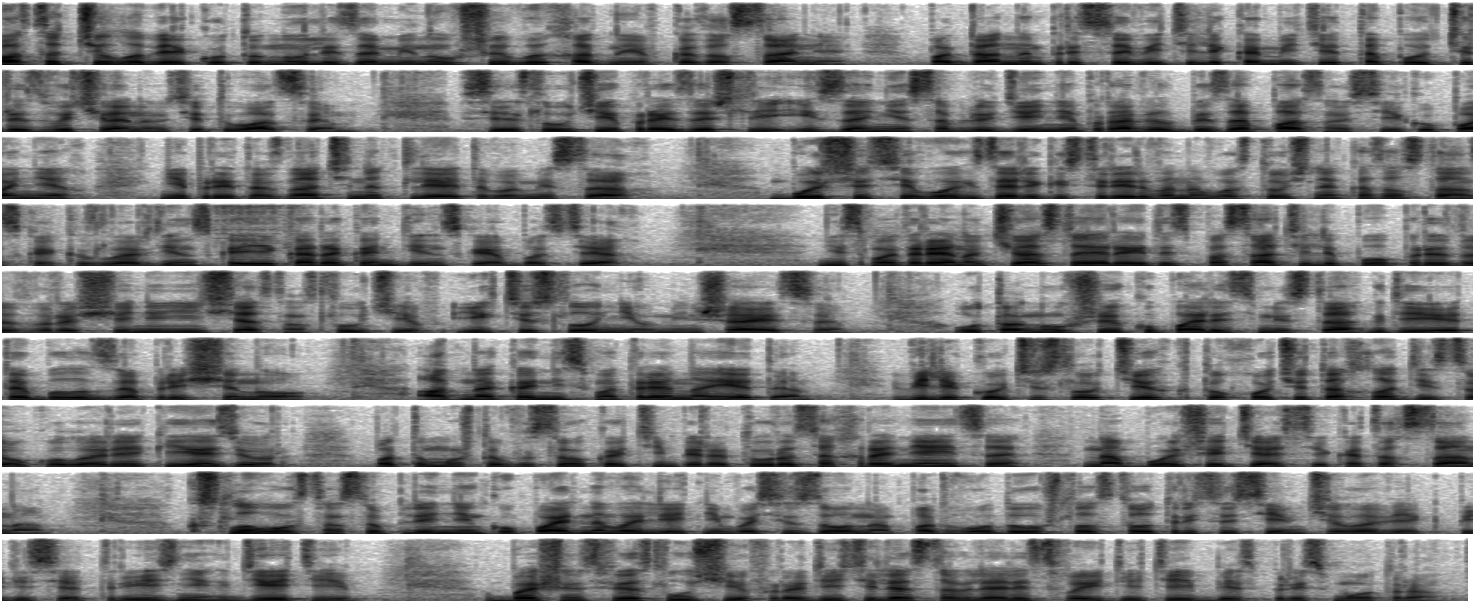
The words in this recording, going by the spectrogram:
20 человек утонули за минувшие выходные в Казахстане, по данным представителей Комитета по чрезвычайным ситуациям. Все случаи произошли из-за несоблюдения правил безопасности и купаниях, не предназначенных для этого местах. Больше всего их зарегистрировано в Восточно-Казахстанской, Кызылординской и Карагандинской областях. Несмотря на частые рейды спасателей по предотвращению несчастных случаев, их число не уменьшается. Утонувшие купались в местах, где это было запрещено. Однако, несмотря на это, велико число тех, кто хочет охладиться около рек и озер, потому что высокая температура сохраняется на большей части Казахстана. К слову, с наступлением купального летнего сезона под воду ушло 137 человек, 53 из них – дети. В большинстве случаев родители оставляли своих детей без присмотра.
